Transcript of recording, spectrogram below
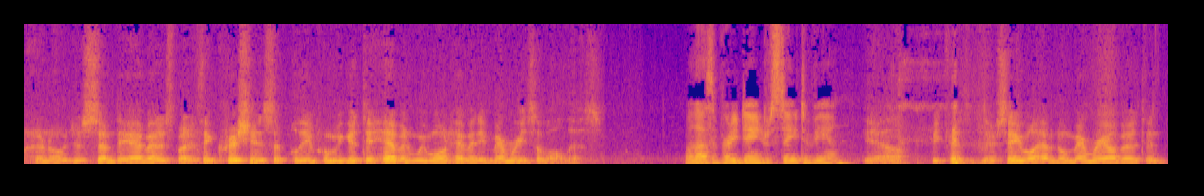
I don't know, just Seventh day Adventists, but I think Christians that believe when we get to heaven we won't have any memories of all this. Well, that's a pretty dangerous state to be in. Yeah, because they're saying we'll have no memory of it and,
